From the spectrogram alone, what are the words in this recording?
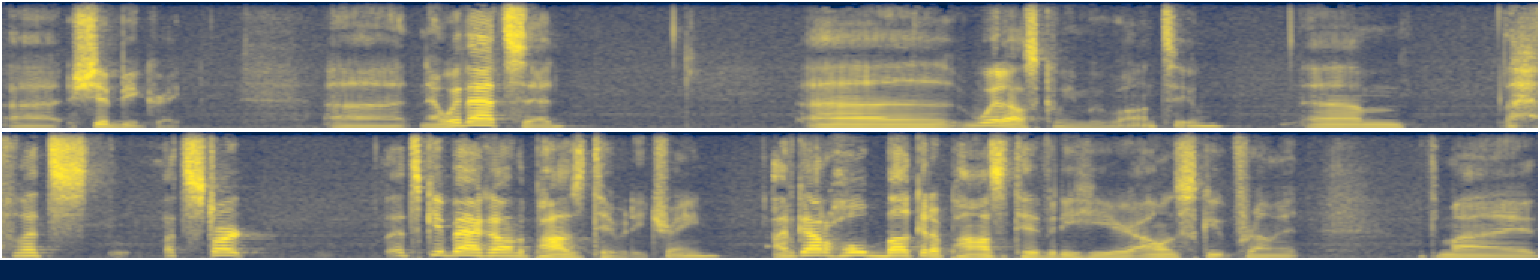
Uh, should be great. Uh, now, with that said, uh, what else can we move on to? Um, let's let's start. Let's get back on the positivity train. I've got a whole bucket of positivity here. I want to scoop from it with my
